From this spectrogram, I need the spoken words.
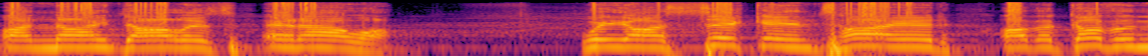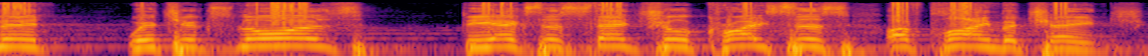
on $9 an hour. We are sick and tired of a government which ignores the existential crisis of climate change.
